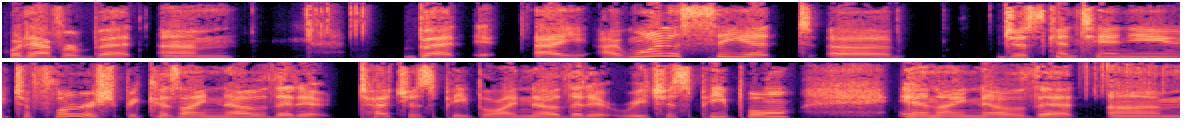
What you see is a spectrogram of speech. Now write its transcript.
whatever. But, um, but I I want to see it uh, just continue to flourish because I know that it touches people. I know that it reaches people, and I know that um,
